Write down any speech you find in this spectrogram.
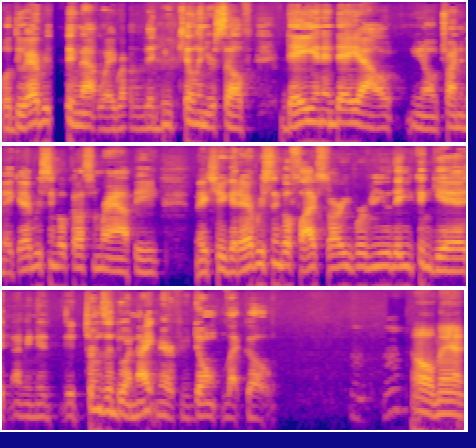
We'll do everything that way rather than you killing yourself day in and day out you know trying to make every single customer happy. Make sure you get every single five star review that you can get. I mean it, it turns into a nightmare if you don't let go Oh man,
